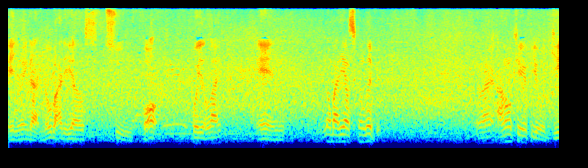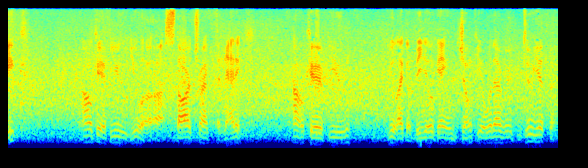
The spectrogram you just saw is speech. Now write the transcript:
And you ain't got nobody else to fault for your life. And nobody else can live it. All right? I don't care if you're a geek. I don't care if you you are a Star Trek fanatic. I don't care if you you like a video game junkie or whatever. Do your thing.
